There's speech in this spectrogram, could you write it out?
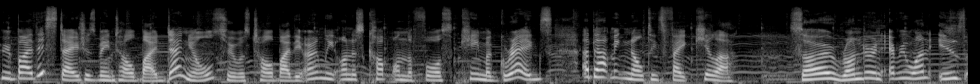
who by this stage has been told by Daniels, who was told by the only honest cop on the force, Kima Greggs, about McNulty's fake killer. So Rhonda and everyone is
